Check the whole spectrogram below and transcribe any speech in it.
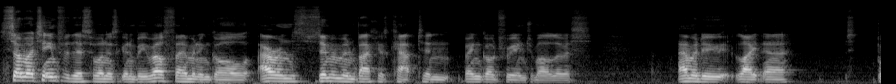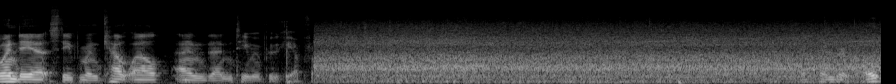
So my team for this one is going to be Ralf Fährmann in goal, Aaron Zimmermann back as captain, Ben Godfrey and Jamal Lewis, Amadou Leitner, Buendia, Stiepermann, Cantwell, and then Teemu Pukki up front. Oh.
